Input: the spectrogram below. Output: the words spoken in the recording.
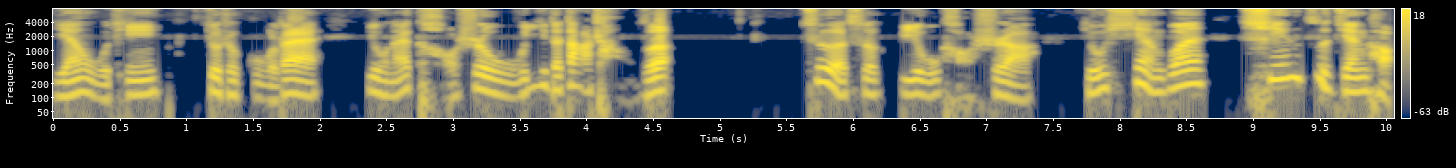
演武厅就是古代用来考试武艺的大场子。这次比武考试啊，由县官亲自监考。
